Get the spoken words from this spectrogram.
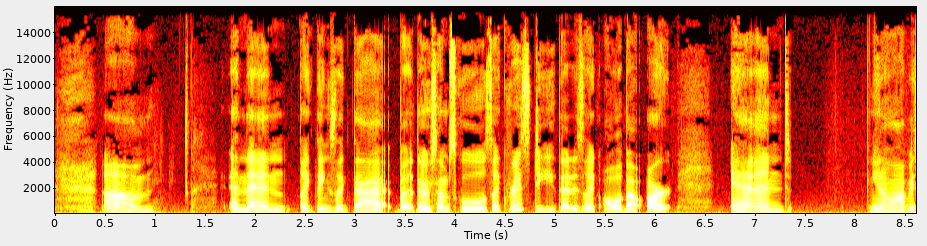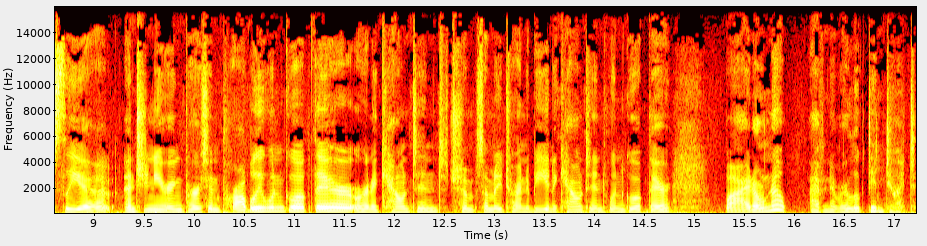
um, and then like things like that. But there are some schools like RISD that is like all about art. And you know, obviously a engineering person probably wouldn't go up there or an accountant, somebody trying to be an accountant wouldn't go up there, but I don't know. I've never looked into it.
